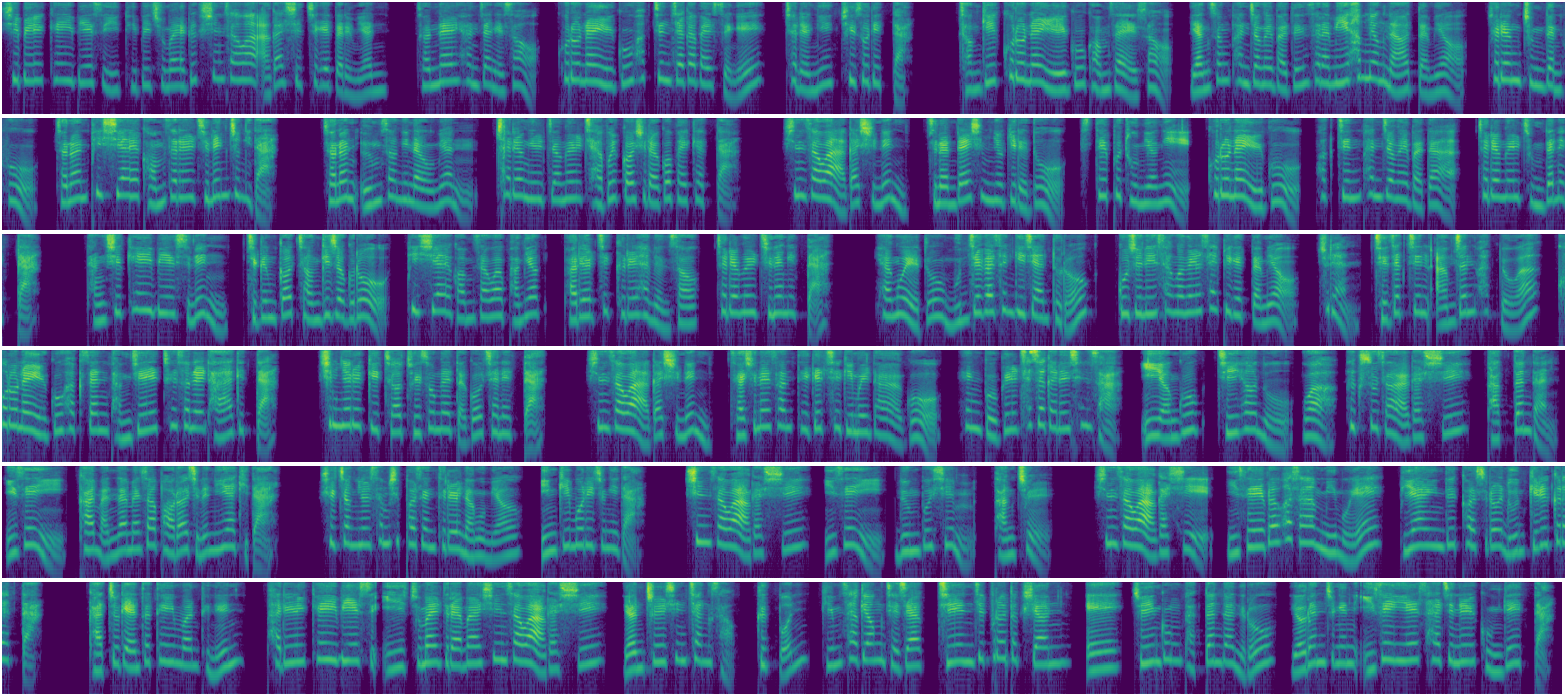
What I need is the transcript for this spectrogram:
10일 KBS ETV 주말극 신사와 아가씨 측에 따르면 전날 현장에서 코로나19 확진자가 발생해 촬영이 취소됐다. 정기 코로나19 검사에서 양성 판정을 받은 사람이 한 명 나왔다며 촬영 중단 후 전원 PCR 검사를 진행 중이다. 전원 음성이 나오면 촬영 일정을 잡을 것이라고 밝혔다. 신사와 아가씨는 지난달 16일에도 스태프 2명이 코로나19 확진 판정을 받아 촬영을 중단했다. 당시 KBS는 지금껏 정기적으로 PCR 검사와 방역 발열 체크를 하면서 촬영을 진행했다. 향후에도 문제가 생기지 않도록 꾸준히 상황을 살피겠다며 출연, 제작진 안전 확보와 코로나19 확산 방지에 최선을 다하겠다. 심려를 끼쳐 죄송하다고 전했다. 신사와 아가씨는 자신의 선택에 책임을 다하고 행복을 찾아가는 신사, 이영국, 지현우와 흑수저 아가씨, 박단단, 이세희가 만나면서 벌어지는 이야기다. 실적률 30%를 넘으며 인기몰이 중이다. 신사와 아가씨, 이세희, 눈부심, 방출. 신사와 아가씨, 이세희가 화사한 미모에 비하인드 컷으로 눈길을 끌었다. 가족 엔터테인먼트는 8일 KBS 2 주말 드라마 신사와 아가씨 연출 신창석 극본 김사경 제작 GNG 프로덕션의 주인공 박단단으로 열연 중인 이세희의 사진을 공개했다.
